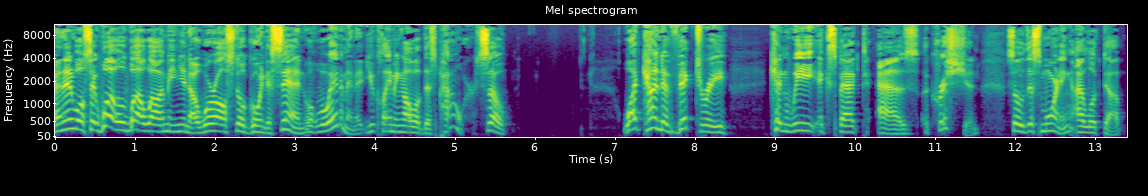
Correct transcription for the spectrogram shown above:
and then we'll say, well, well, well, I mean, you know, we're all still going to sin. Well, wait a minute. You claiming all of this power. So what kind of victory can we expect as a Christian? So this morning I looked up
